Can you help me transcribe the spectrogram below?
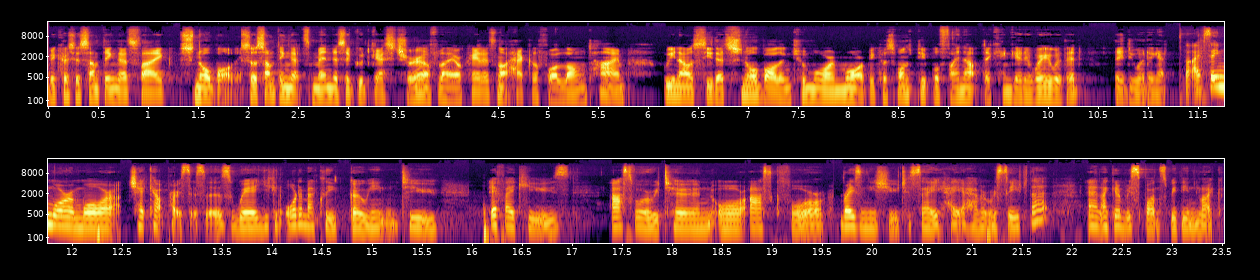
because it's something that's like snowballing. So something that's meant as a good gesture of like, okay, let's not heckle for a long time. We now see that snowballing to more and more because once people find out they can get away with it, they do it again. But I've seen more and more checkout processes where you can automatically go into FAQs ask for a return or ask for raise an issue to say, hey, I haven't received that. And I get a response within like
